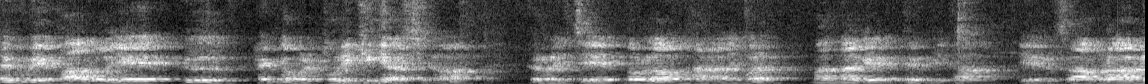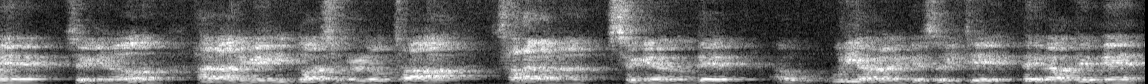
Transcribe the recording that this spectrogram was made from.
애굽의 바로의 그 행동을 돌이키게 하시는 그런 이제 놀라운 하나님을 만나게 됩니다. 예, 그래서 아브라함의 생애는 하나님의 인도하심을 쫓아 살아가는 생애였는데 아, 우리 하나님께서 이제 때가 되면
